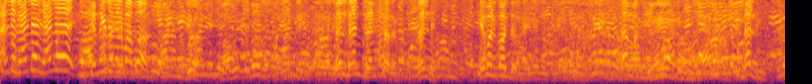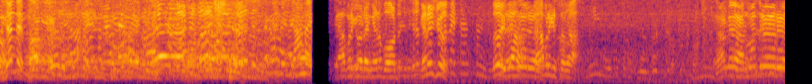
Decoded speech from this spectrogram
రండి రండి రండి. కిందకి తగ్గండి బాబు. రండి రండి రండి సార్. రండి. ఏమనుకోవద్దు. రండి రండి. పేపర్కి ఇవ్వడం కానీ బాగుంటుంది. గణేష్ పేపర్కి ఇస్తుందా హనుమంతరావు గారు?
